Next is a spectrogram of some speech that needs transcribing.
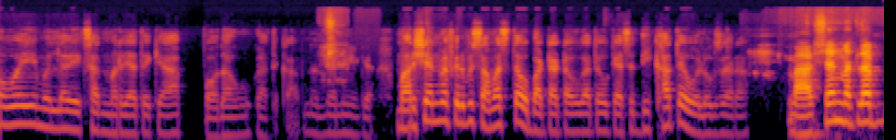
वही मतलब एक साथ मर जाते क्या पौधा उगाते काम धंधा नहीं है क्या? मार्शियन में फिर भी समझते हो बटाटा उगाते हो कैसे दिखाते हो लोग जरा? मार्शियन मतलब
